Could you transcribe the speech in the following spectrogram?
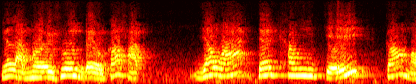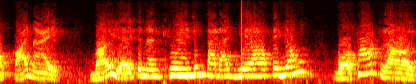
Nghĩa là mười phương đều có Phật giáo hóa chứ không chỉ có một cõi này. Bởi vậy cho nên khi chúng ta đã gieo cái giống bồ tát rồi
